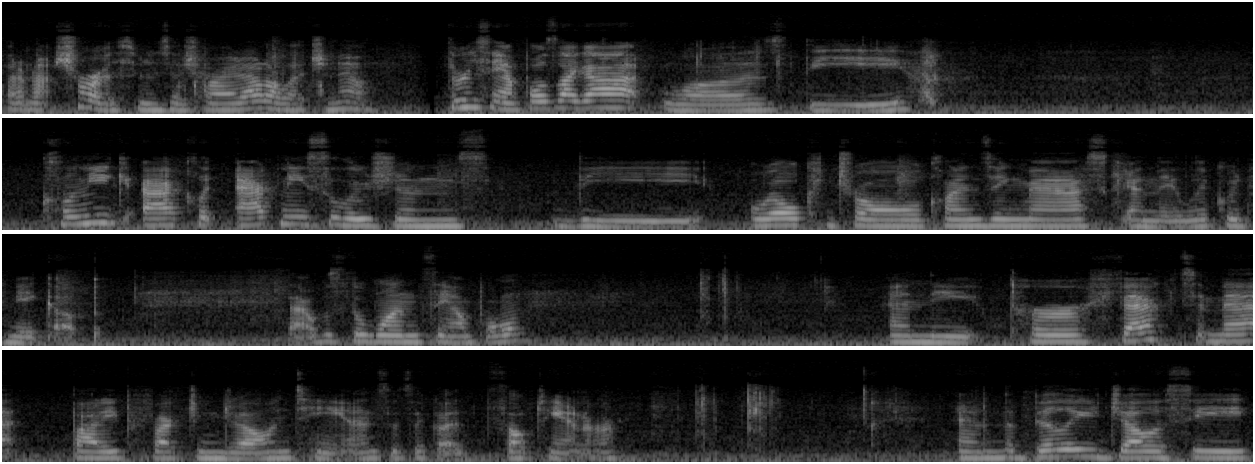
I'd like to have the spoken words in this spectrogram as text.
but I'm not sure. As soon as I try it out, I'll let you know. Three samples I got was the Clinique Acne Solutions, the Oil Control Cleansing Mask, and the Liquid Makeup. That was the one sample and the Perfect Matte Body Perfecting Gel and Tan, so It's like a self-tanner. And the Billy Jealousy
